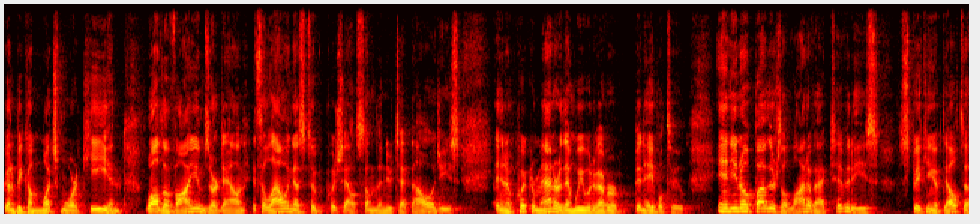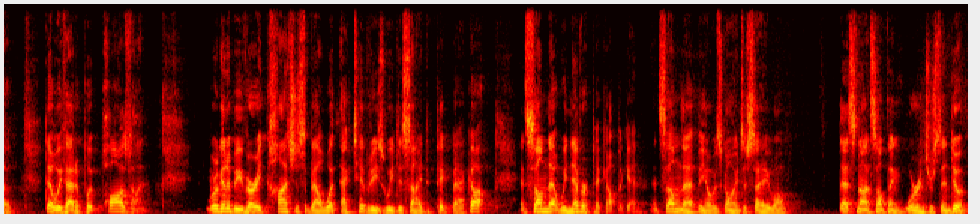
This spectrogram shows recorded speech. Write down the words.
going to become much more key. And while the volumes are down, it's allowing us to push out some of the new technologies in a quicker manner than we would have ever been able to. And you know, Bob, there's a lot of activities, speaking of Delta, that we've had to put pause on we're going to be very conscious about what activities we decide to pick back up and some that we never pick up again and some that you know is going to say well that's not something we're interested in doing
